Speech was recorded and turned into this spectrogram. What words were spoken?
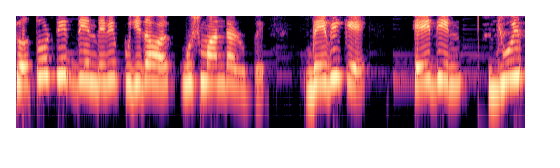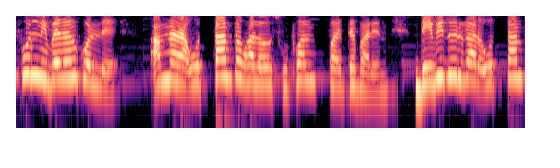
চতুর্থীর দিন দেবী পূজিত হয় কুষ্মান্ডা রূপে। দেবীকে এই দিন জুঁই ফুল নিবেদন করলে আপনারা অত্যন্ত ভালো সুফল পেতে পারেন। দেবী দুর্গার অত্যন্ত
